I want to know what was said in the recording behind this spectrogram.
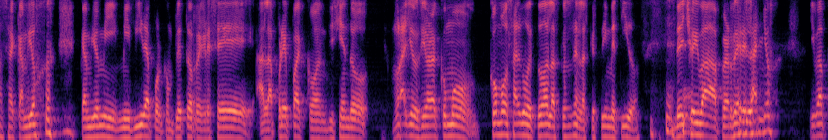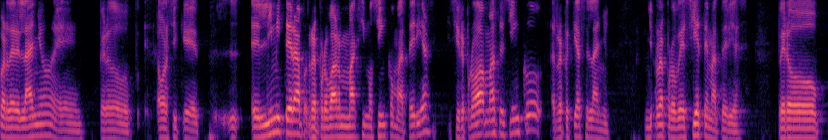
o sea, cambió, cambió mi, mi, vida por completo. Regresé a la prepa con diciendo, rayos, y ahora cómo, cómo salgo de todas las cosas en las que estoy metido. De hecho, iba a perder el año, iba a perder el año, eh, pero ahora sí que el límite era reprobar máximo cinco materias. Si reprobaba más de cinco, repetías el año yo reprobé siete materias, pero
